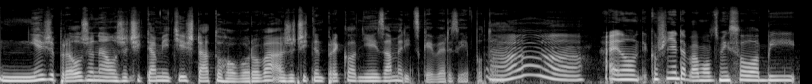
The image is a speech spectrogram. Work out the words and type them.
Nie, že preložené, ale že či tam je tiež táto hovorová a že či ten preklad nie je z americkej verzie potom. Aj no, akože nedáva moc zmysel, aby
